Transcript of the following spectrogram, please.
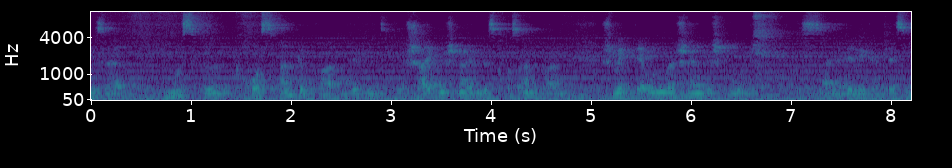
dieser Muskel kross angebraten wird, und wir Scheiben schneiden, das kross anbraten, schmeckt der unwahrscheinlich gut. Das ist eine Delikatesse.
